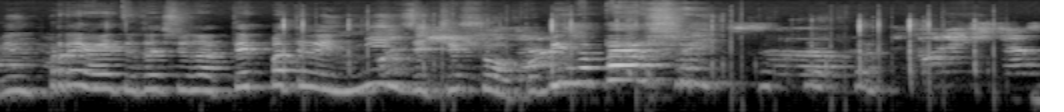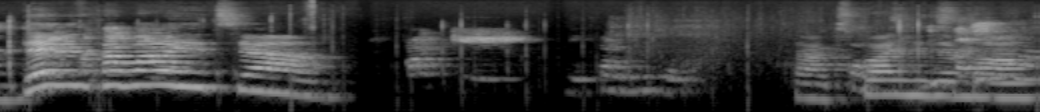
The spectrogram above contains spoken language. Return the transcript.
Він пригає туди-сюди. Ти подиви, ніндзя чи що? Побіг на перший. Де він ховається? Так, спальні нема.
